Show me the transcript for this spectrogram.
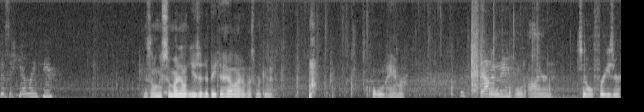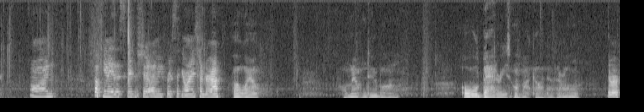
There's a hammer in here. As long as somebody don't use it to beat the hell out of us, we're good. old hammer. Down in Old, there. old iron. It's an old freezer. Oh, fucking A, that scared the shit out of me for a second when I turned around. Oh wow. Old Mountain Dew bottle. Old batteries. Oh my god, those are old. There were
